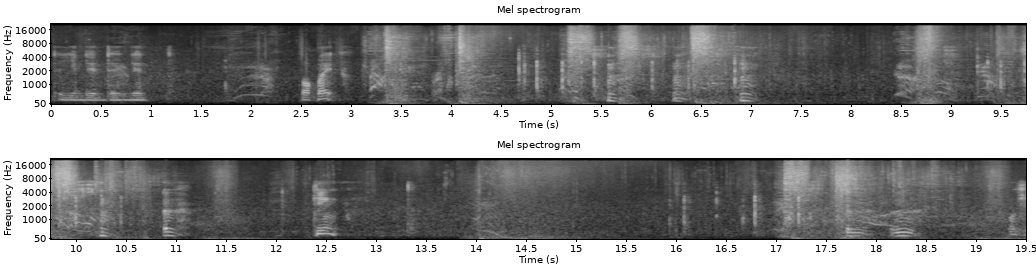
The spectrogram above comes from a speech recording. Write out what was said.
ใจเย็นเย็นๆใจเย็นๆบอกไว้อืมอืมอืมอืมเออกิ้งเออเออโอเค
